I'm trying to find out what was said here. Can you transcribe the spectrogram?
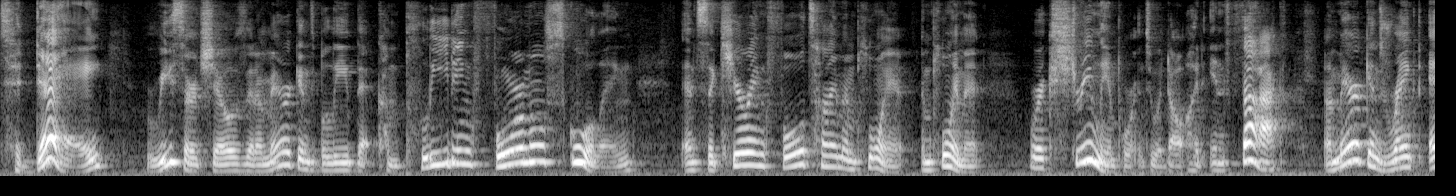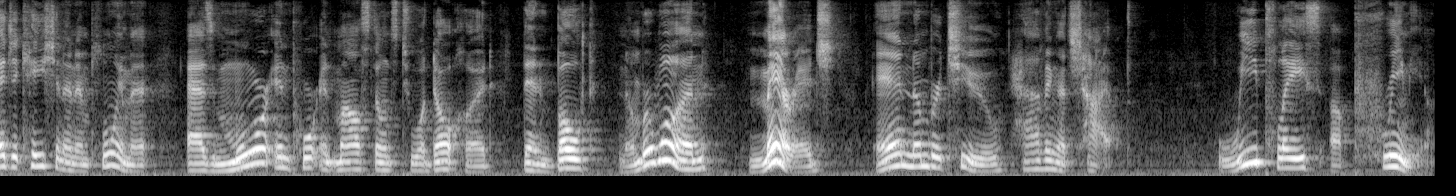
Today, research shows that Americans believe that completing formal schooling and securing full time employment were extremely important to adulthood. In fact, Americans ranked education and employment as more important milestones to adulthood than both number one, marriage, and number two, having a child. We place a premium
